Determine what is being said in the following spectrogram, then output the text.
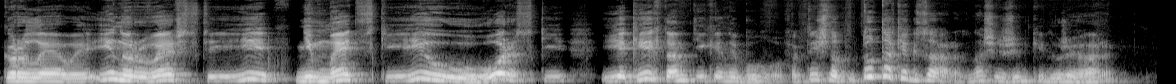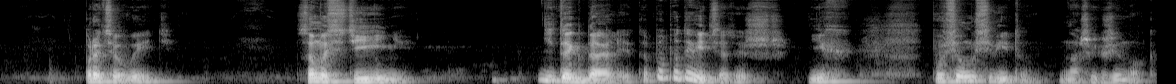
королеви, і норвежські, і німецькі, і угорські, і яких там тільки не було. Фактично, ну так як зараз. Наші жінки дуже гарні, працьовиті, самостійні і так далі. Та подивіться, ж їх по всьому світу, наших жінок,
